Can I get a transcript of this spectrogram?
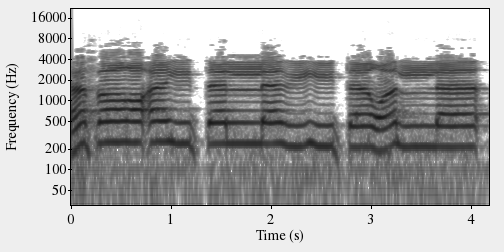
أَفَرَأَيْتَ الَّذِي تَوَلَّىٰ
